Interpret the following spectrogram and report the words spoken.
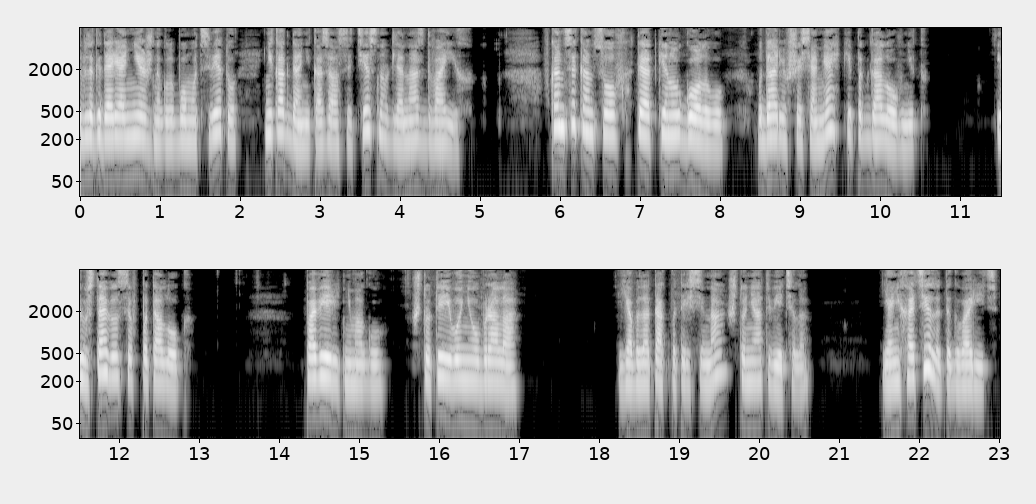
и благодаря нежно-голубому цвету никогда не казался тесным для нас двоих. В конце концов ты откинул голову, ударившись о мягкий подголовник, и уставился в потолок. «Поверить не могу, что ты его не убрала». Я была так потрясена, что не ответила. Я не хотел это говорить,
